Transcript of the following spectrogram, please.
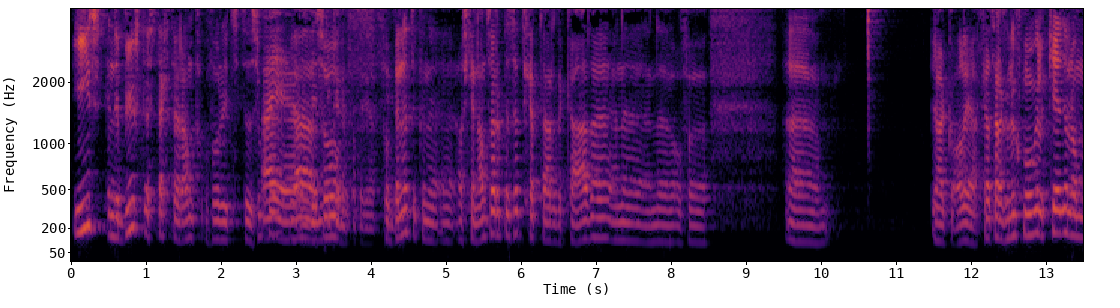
Hier in de buurt is het echt een ramp voor iets te zoeken. Ah ja, ja, om binnen te zo, kunnen fotograferen. Voor binnen te kunnen. eh, als je in Antwerpen zit, je hebt daar de kade en, eh, en eh, of... eh, eh, ja, allee, ja, je hebt daar genoeg mogelijkheden om...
